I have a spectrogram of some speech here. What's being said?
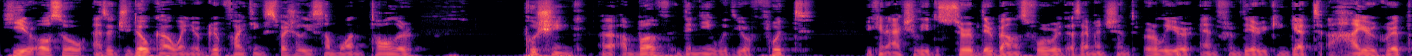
Here also as a judoka, when you're grip fighting, especially someone taller, pushing uh, above the knee with your foot, you can actually disturb their balance forward as I mentioned earlier and from there you can get a higher grip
